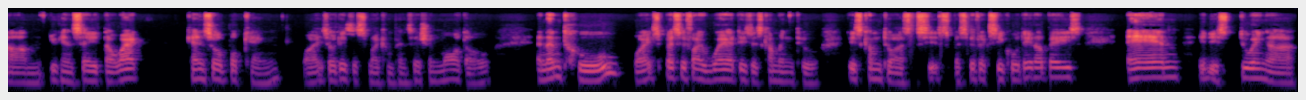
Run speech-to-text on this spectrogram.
um, you can say direct cancel booking, right? So this is my compensation model. And then two, right, specify where this is coming to. This come to a specific SQL database, and it is doing a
